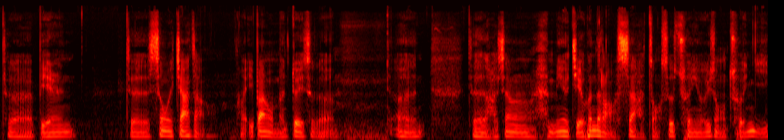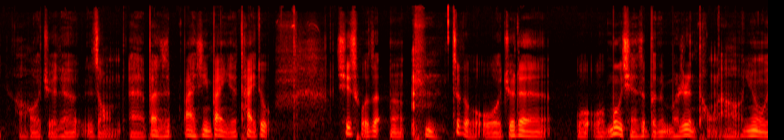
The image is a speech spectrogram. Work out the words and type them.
这个别人，这身为家长啊，一般我们对这个呃，这好像还没有结婚的老师啊，总是存有一种存疑啊，我觉得一种呃，半是半信半疑的态度。其实我这嗯，这个我觉得我我目前是不那么认同了啊，因为我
